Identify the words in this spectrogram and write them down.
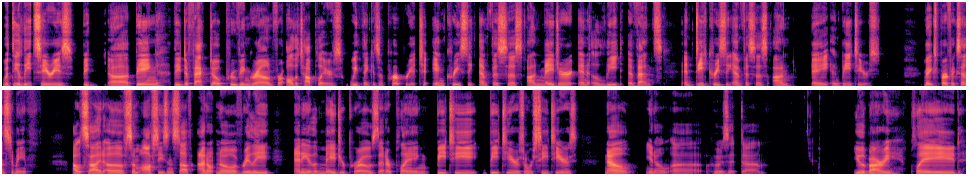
With the Elite Series be, uh, being the de facto proving ground for all the top players, we think it's appropriate to increase the emphasis on major and elite events and decrease the emphasis on a and B tiers. Makes perfect sense to me. Outside of some off-season stuff, I don't know of really any of the major pros that are playing BT B tiers or C tiers. Now, you know, uh, who is it? Um, played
